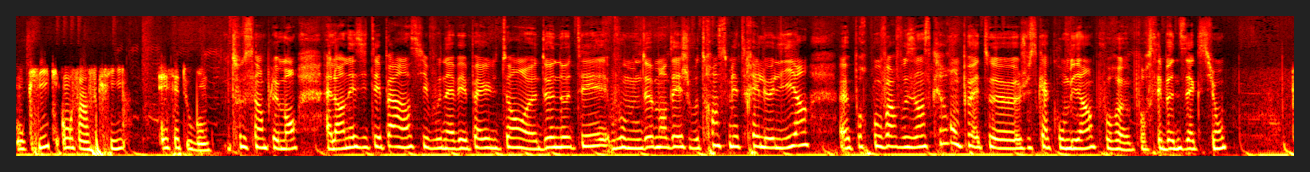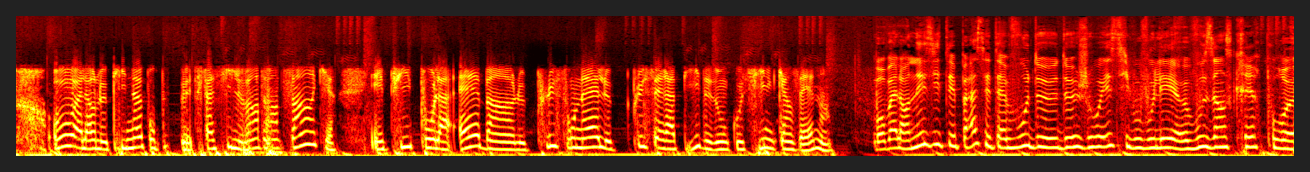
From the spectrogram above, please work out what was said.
on clique, on s'inscrit et c'est tout bon. Tout simplement. Alors n'hésitez pas, hein, si vous n'avez pas eu le temps euh, de noter, vous me demandez, je vous transmettrai le lien pour pouvoir vous inscrire. On peut être jusqu'à combien pour, pour ces bonnes actions? Oh, alors le clean-up, on peut être facile 20-25. Et puis pour la haie, ben, le plus on est, le plus c'est rapide. Donc aussi une quinzaine. Bon, bah alors n'hésitez pas, c'est à vous de, jouer si vous voulez euh, vous inscrire pour euh,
